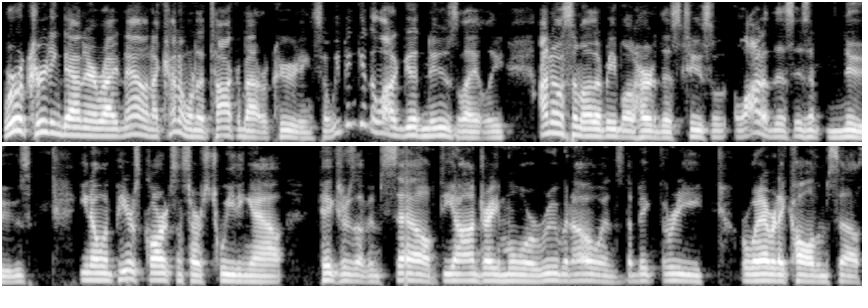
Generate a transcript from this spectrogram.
We're recruiting down there right now, and I kind of want to talk about recruiting. So we've been getting a lot of good news lately. I know some other people have heard of this too. So a lot of this isn't news. You know, when Pierce Clarkson starts tweeting out pictures of himself, DeAndre Moore, Ruben Owens, the big three, or whatever they call themselves.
